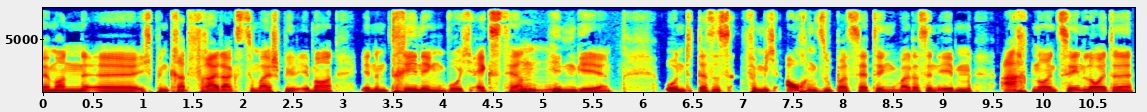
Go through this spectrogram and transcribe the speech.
wenn man, äh, ich bin gerade freitags zum Beispiel immer in einem Training, wo ich extern mhm. hingehe. Und das ist für mich auch ein super Setting, weil das sind eben acht, neun, zehn Leute,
